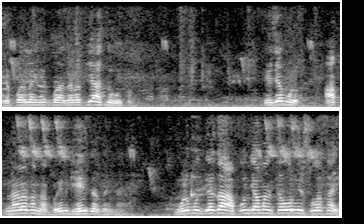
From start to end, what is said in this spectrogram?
पेपर लाईनीत बाजारात हे असं होतं. त्याच्यामुळं आपणाला समजा बैल घ्यायचाच आहे ना. मूळ मुद्द्याचा आपण ज्या माणसावर विश्वास आहे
